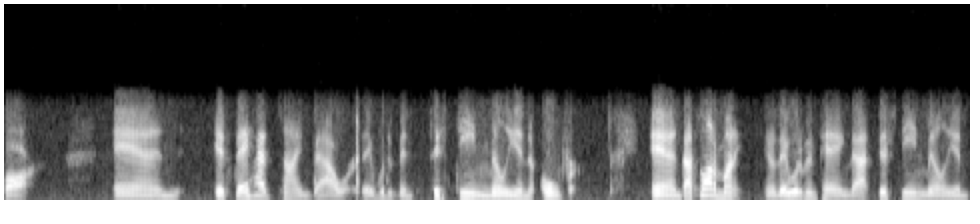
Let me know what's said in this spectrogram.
far, and if they had signed Bauer, they would have been 15 million over, and that's a lot of money. You know, they would have been paying that 15 million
